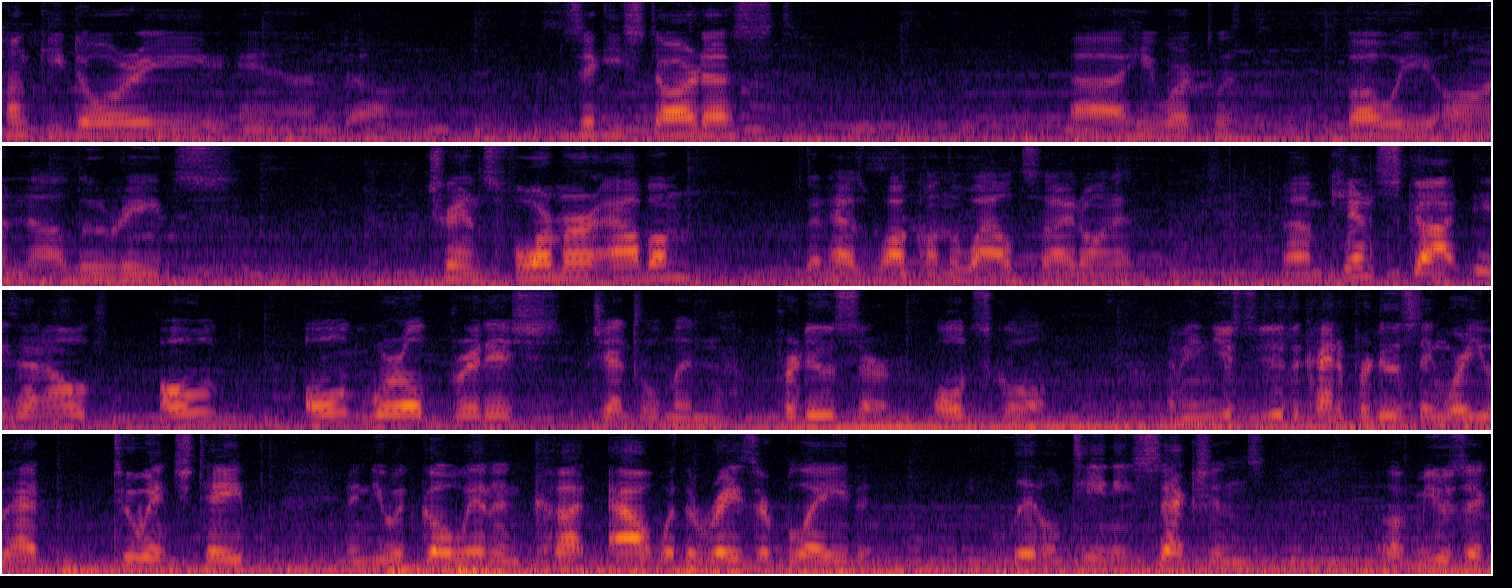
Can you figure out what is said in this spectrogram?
Hunky Dory, and um, Ziggy Stardust. Uh, he worked with Bowie on uh, Lou Reed's Transformer album that has Walk on the Wild Side on it. Um, Ken Scott, he's an old, old, old world British gentleman producer, old school. I mean, used to do the kind of producing where you had two inch tape and you would go in and cut out with a razor blade little teeny sections of music,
